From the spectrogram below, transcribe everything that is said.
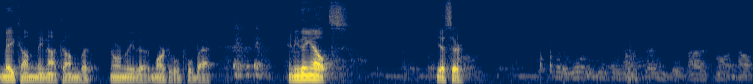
may come, may not come, but normally the market will pull back. Anything else? Yes, sir. For the mortgages in number seven, you said buy the smallest house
